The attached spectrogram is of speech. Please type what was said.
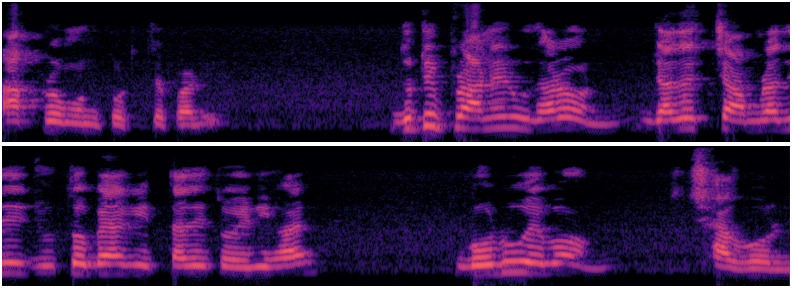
আক্রমণ করতে পারে। দুটি প্রাণীর উদাহরণ, যাদের চামড়া দিয়ে জুতো, ব্যাগ ইত্যাদি তৈরি হয়, গরু এবং ছাগল।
